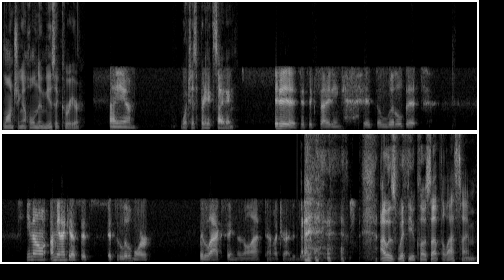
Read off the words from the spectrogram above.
launching a whole new music career, I am. which is pretty exciting. It is. It's exciting. It's a little bit. You know, I mean, I guess it's it's a little more relaxing than the last time I tried to do it. I was with you close up the last time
